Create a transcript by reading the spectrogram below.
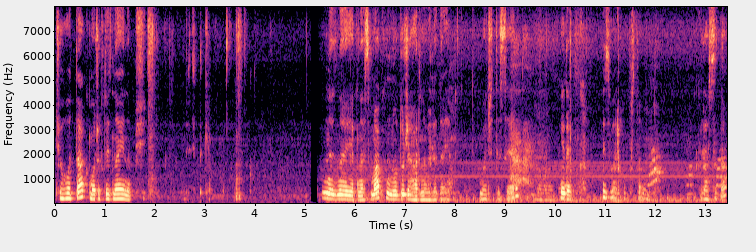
Чого так, може хтось знає, напишіть. Не знаю, як на смак, але дуже гарно виглядає. Бачите, сир і рибка. І зверху поставимо. Красота.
